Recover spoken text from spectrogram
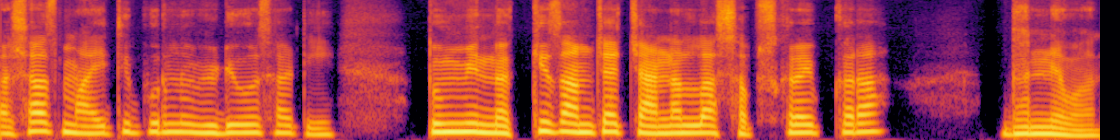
अशाच माहितीपूर्ण व्हिडिओसाठी तुम्ही नक्कीच आमच्या चॅनलला सबस्क्राईब करा. धन्यवाद.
